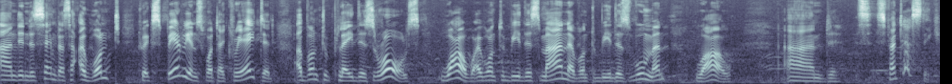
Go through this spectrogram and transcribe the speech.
and in the same time, I want to experience what I created. I want to play these roles. Wow, I want to be this man, I want to be this woman. Wow. And it's, it's fantastic.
